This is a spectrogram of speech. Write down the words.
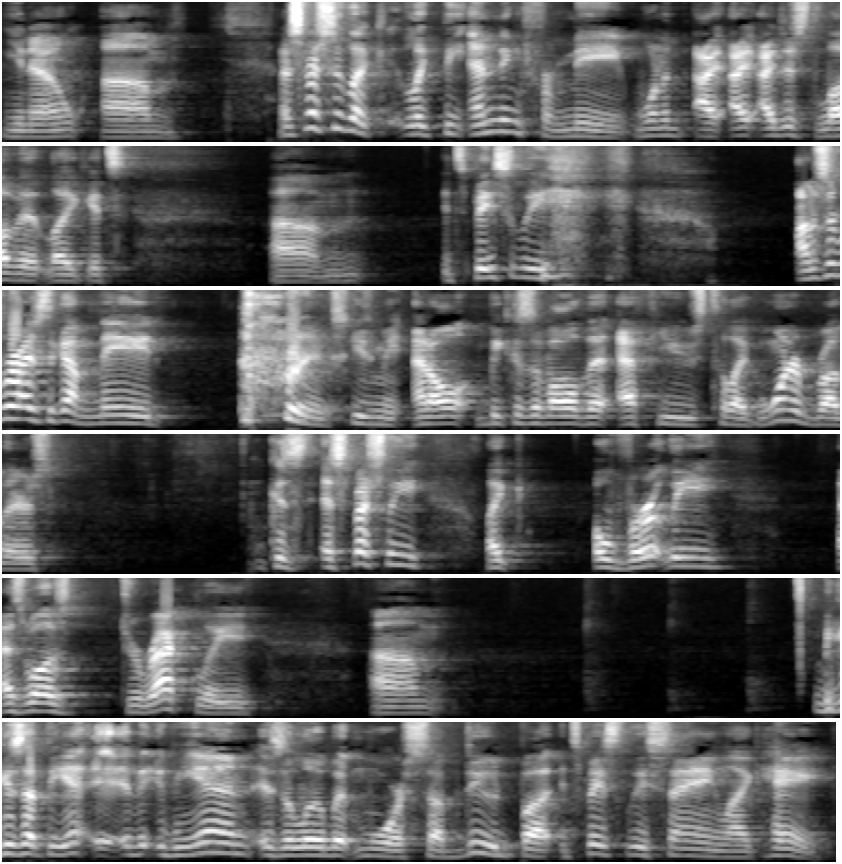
you know, um, especially like like the ending for me. One of I I just love it. Like it's um, it's basically I'm surprised it got made. excuse me at all because of all the FUs to like Warner Brothers, because especially like overtly as well as directly. Um, because at the end, the end is a little bit more subdued, but it's basically saying like, hey,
